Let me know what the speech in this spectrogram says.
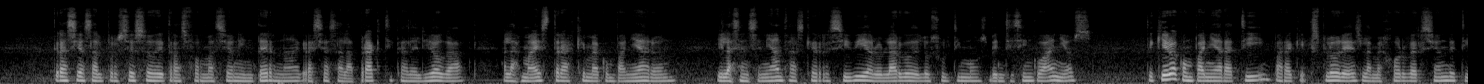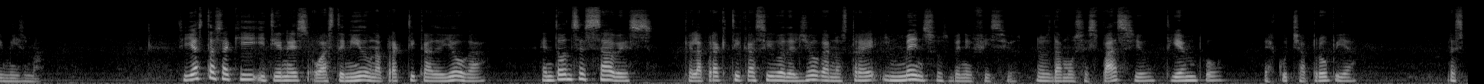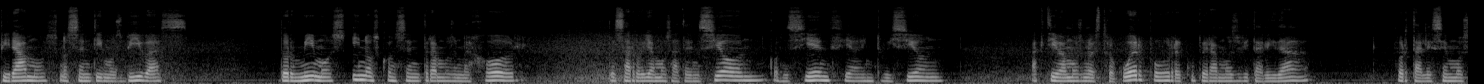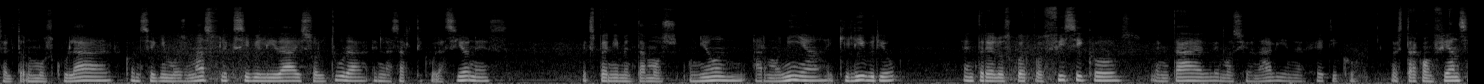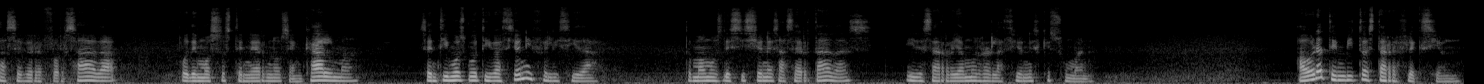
gracias al proceso de transformación interna, gracias a la práctica del yoga, a las maestras que me acompañaron y las enseñanzas que recibí a lo largo de los últimos 25 años, te quiero acompañar a ti para que explores la mejor versión de ti misma. Si ya estás aquí y tienes o has tenido una práctica de yoga, entonces sabes que la práctica asidua del yoga nos trae inmensos beneficios. Nos damos espacio, tiempo, escucha propia, respiramos, nos sentimos vivas, dormimos y nos concentramos mejor, desarrollamos atención, conciencia, intuición, activamos nuestro cuerpo, recuperamos vitalidad, fortalecemos el tono muscular, conseguimos más flexibilidad y soltura en las articulaciones, experimentamos unión, armonía, equilibrio entre los cuerpos físicos, mental, emocional y energético. Nuestra confianza se ve reforzada, podemos sostenernos en calma, sentimos motivación y felicidad, tomamos decisiones acertadas y desarrollamos relaciones que suman. Ahora te invito a esta reflexión.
